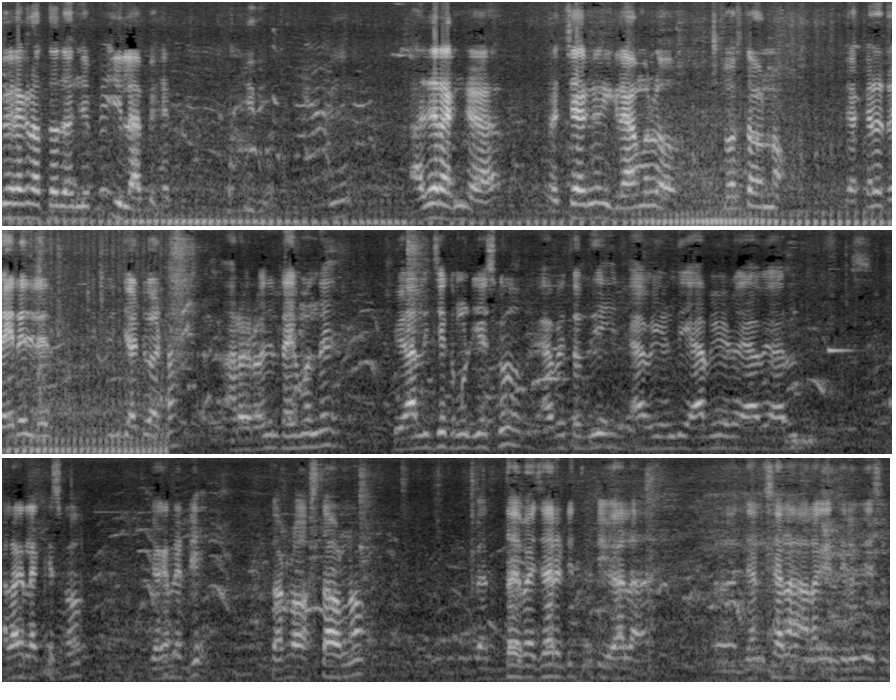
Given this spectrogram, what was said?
పేరు ఎక్కడ వస్తుంది అని చెప్పి వీళ్ళు ఆపేశారు. ఇది. అదే రకంగా ప్రత్యేకంగా ఈ గ్రామంలో చూస్తూ ఉన్నాం. ఎక్కడ డ్రైనేజ్ లేదు. ఇటు నుంచి అటు అటు. అరవై రోజుల టైం ఉంది. ఇవాళ నుంచి కౌంట్ చేసుకో. యాభై తొమ్మిది యాభై ఎనిమిది యాభై ఏడు యాభై ఆరు. అలాగే లెక్కేసుకో. జగన్ రెడ్డి త్వరలో వస్తూ ఉన్నాం. పెద్ద మెజారిటీతో ఇవాళ జనసేన అలాగే తెలుగుదేశం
